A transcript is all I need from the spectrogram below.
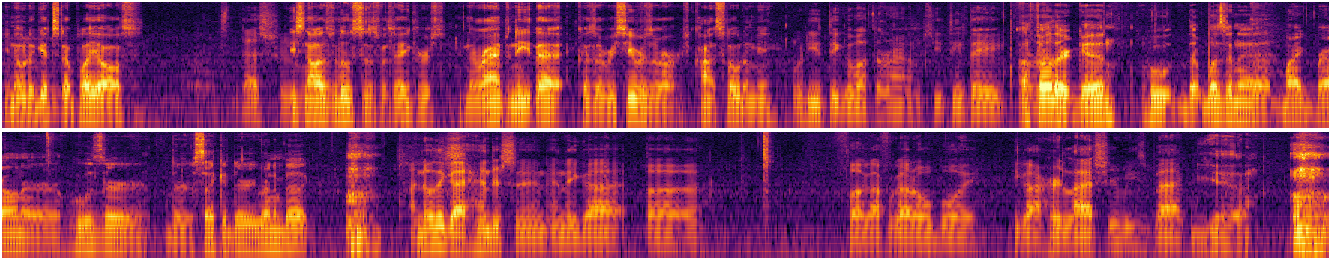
You know, to get to the playoffs. That's true. He's not as loose as was Akers, and the Rams need that because the receivers are kind of slow to me. What do you think about the Rams? You think they? I feel real? they're good. Who wasn't it? Mike Brown or who was their their secondary running back? I know they got Henderson and they got uh, fuck, I forgot old boy. He got hurt last year, but he's back. Yeah,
